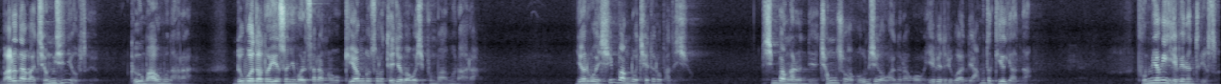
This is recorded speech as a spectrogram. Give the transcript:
마르다가 정신이 없어요. 그 마음은 알아. 누구보다도 예수님을 사랑하고 귀한 것으로 대접하고 싶은 마음은 알아. 여러분 신방도 제대로 받으시오. 신방하는데 청소하고 음식하고 하느라고 예배 드리고 하는데 아무도 기억이 안 나. 분명히 예배는 드렸어.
